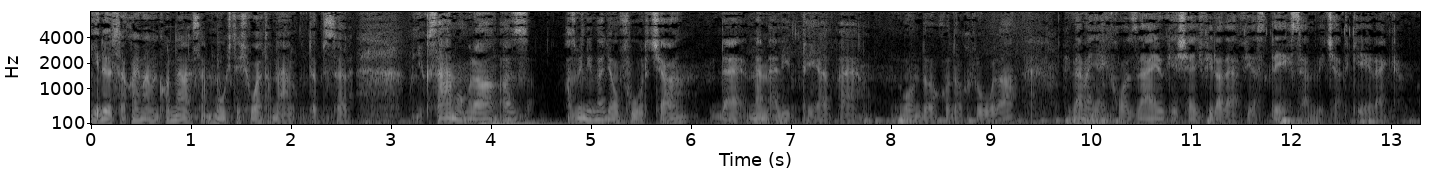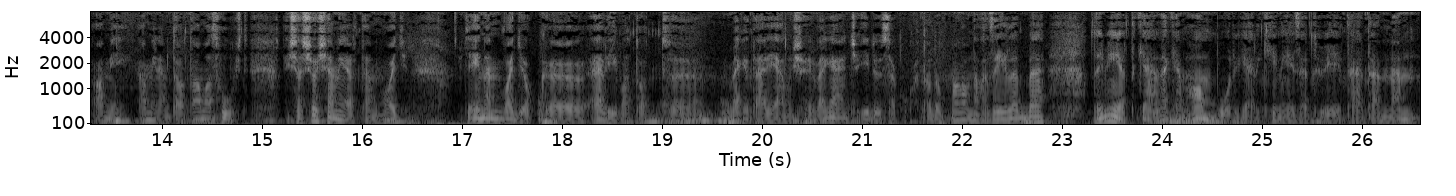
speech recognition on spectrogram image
időszakaim, amikor nem eszem húst, és voltam náluk többször. Mondjuk számomra az, az mindig nagyon furcsa, de nem elítélve gondolkodok róla, hogy bemegyek hozzájuk, és egy Philadelphia steak szendvicset kérek, ami, ami nem tartalmaz húst. És azt sosem értem, hogy ugye én nem vagyok elhivatott vegetáriánus vagy vegán, csak időszakokat adok magamnak az életbe, de hogy miért kell nekem hamburger kinézetű ételt ennem,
